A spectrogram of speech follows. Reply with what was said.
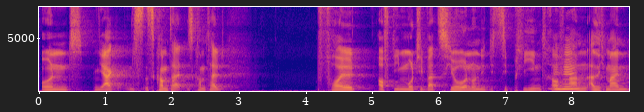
und ja, es, es kommt halt, es kommt halt voll auf die Motivation und die Disziplin drauf an. Also ich meine,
